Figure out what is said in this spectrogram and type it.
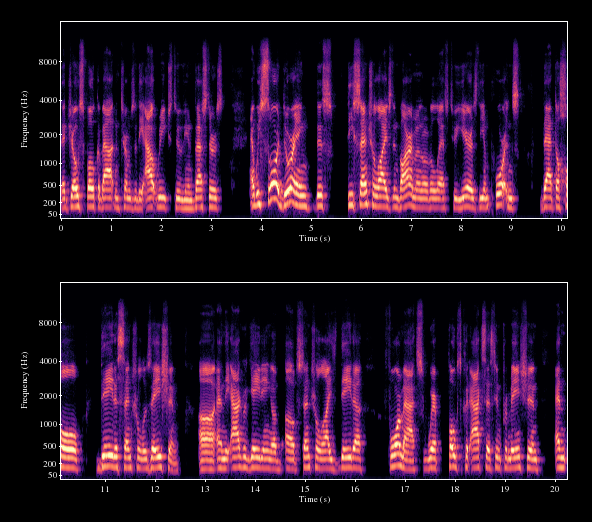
that Joe spoke about in terms of the outreach to the investors. And we saw during this decentralized environment over the last two years the importance that the whole data centralization uh, and the aggregating of, of centralized data formats where folks could access information and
